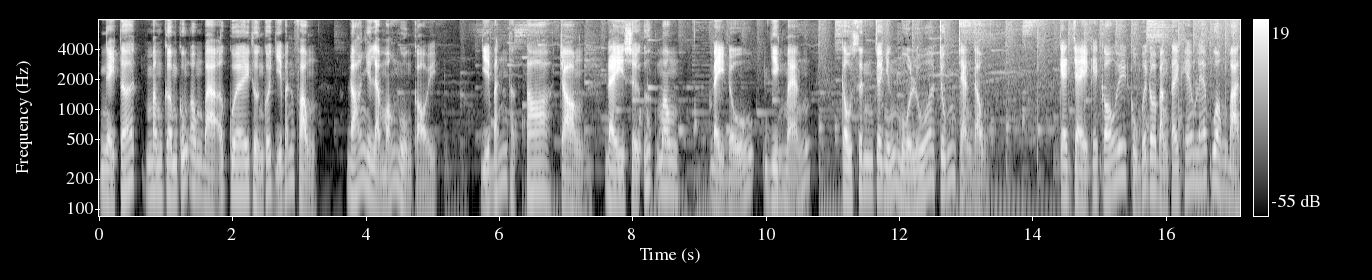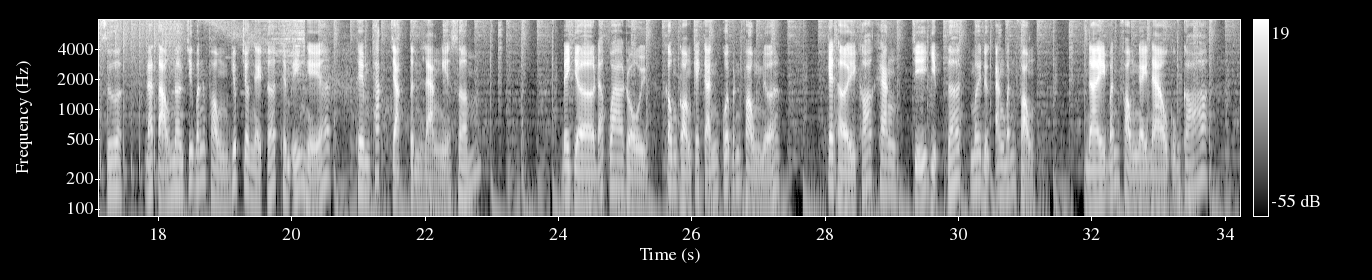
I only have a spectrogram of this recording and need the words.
Ngày tết mâm cơm cúng ông bà ở quê thường có dĩa bánh phòng. Đó như là món nguồn cội. Dĩa bánh thật to tròn đầy sự ước mong đầy đủ viên mãn cầu xin cho những mùa lúa trúng tràn đồng. Ke chày cây cối cùng với đôi bàn tay khéo léo của ông bà xưa đã tạo nên chiếc bánh phòng giúp cho ngày Tết thêm ý nghĩa, thêm thắt chặt tình làng nghĩa sớm. Bây giờ đã qua rồi, không còn cái cảnh quét bánh phòng nữa. Cái thời khó khăn chỉ dịp Tết mới được ăn bánh phòng. Này bánh phòng ngày nào cũng có,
